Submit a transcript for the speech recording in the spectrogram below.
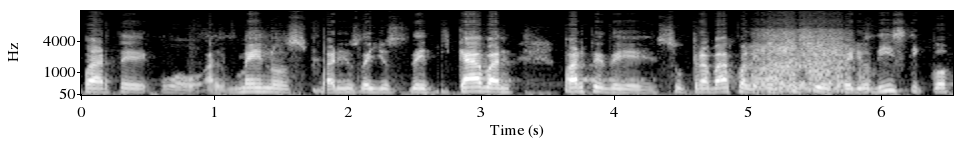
parte o al menos varios de ellos dedicaban parte de su trabajo al ejercicio periodístico.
